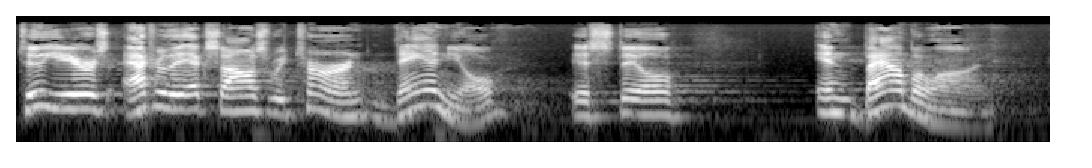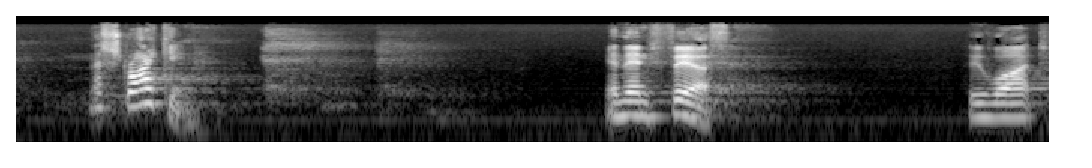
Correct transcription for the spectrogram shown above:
Two years after the exiles returned, Daniel is still in Babylon. That's striking. And then, fifth, who, what,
